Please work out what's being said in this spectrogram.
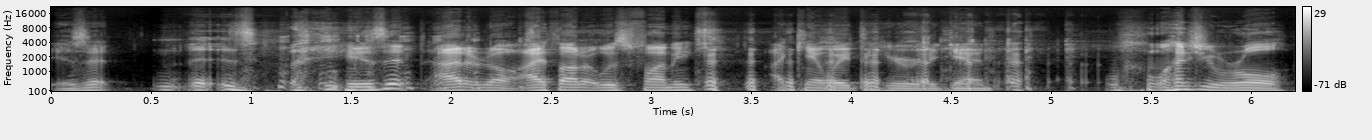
Is? It's- it? I don't know. I thought it was funny. I can't wait to hear it again. Why don't you roll?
